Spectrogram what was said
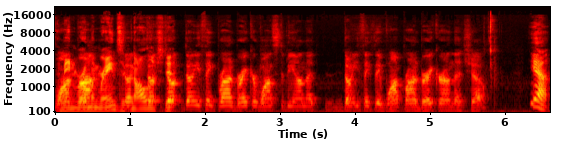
want? I mean, Roman Braun- Reigns don't- acknowledged don't, it. Don't, you think Bron Breakker wants to be on that? Don't you think they want Bron Breakker on that show? Yeah,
